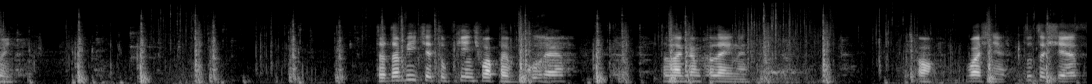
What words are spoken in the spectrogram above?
Oj. To dobijcie tu 5 łapek w górę. To nagram kolejny. O, właśnie, tu coś jest.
